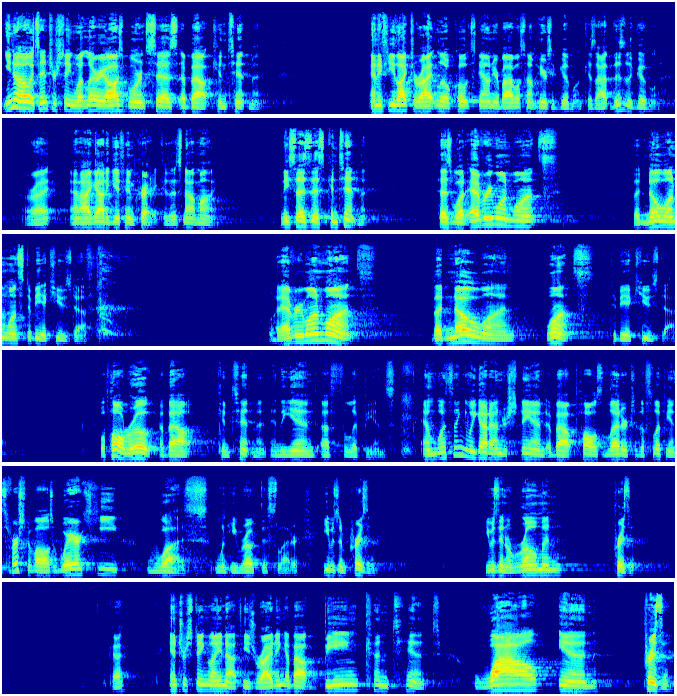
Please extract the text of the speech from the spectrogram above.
You know, it's interesting what Larry Osborne says about contentment. And if you like to write little quotes down in your Bible, something, here's a good one, because this is a good one. All right? And I got to give him credit, because it's not mine. And he says this contentment says what everyone wants, but no one wants to be accused of. what everyone wants, but no one wants to be accused of. Well, Paul wrote about contentment in the end of Philippians. And one thing we got to understand about Paul's letter to the Philippians, first of all, is where he was when he wrote this letter. He was in prison, he was in a Roman prison. Okay? Interestingly enough, he's writing about being content while in prison.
